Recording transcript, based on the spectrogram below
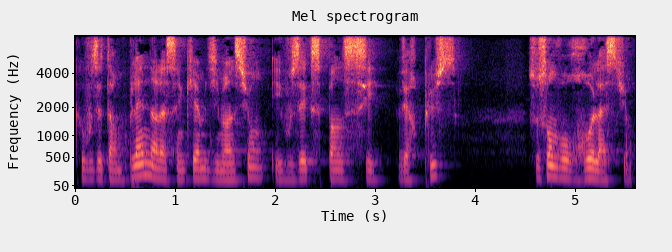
que vous êtes en plein dans la cinquième dimension et vous expansez vers plus, ce sont vos relations.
